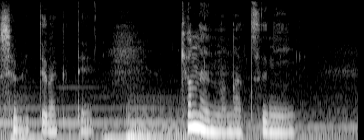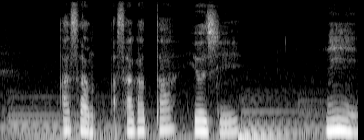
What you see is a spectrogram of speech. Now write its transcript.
喋ってなくて去年の夏に朝朝方？4時？に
